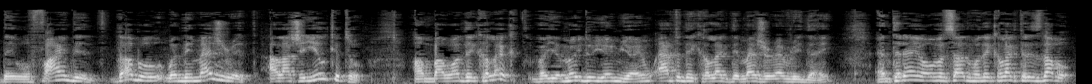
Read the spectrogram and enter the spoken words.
they will find it double when they measure it. Alasha yilketu. Um, by what they collect. After they collect, they measure every day. And today, all of a sudden, what they collected is double.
